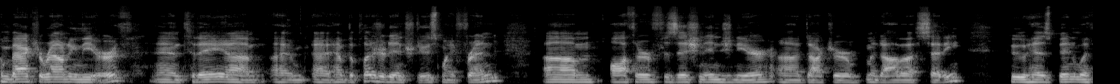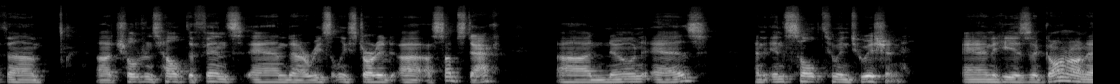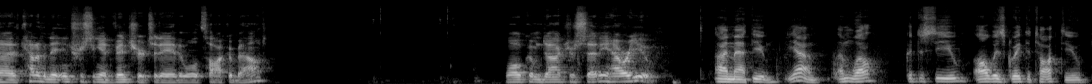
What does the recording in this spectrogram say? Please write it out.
welcome back to Rounding the Earth. And today um, i have the pleasure to introduce my friend, um, author, physician, engineer, uh, Dr. Madhava Setty, who has been with um, uh, Children's Health Defense and uh, recently started uh, a Substack uh, known as An Insult to Intuition. And he has gone on a kind of an interesting adventure today that we'll talk about. Welcome, Dr. Setty. How are you? Hi, Mathew. Yeah, I'm well. Good to see you. Always great to talk to you.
